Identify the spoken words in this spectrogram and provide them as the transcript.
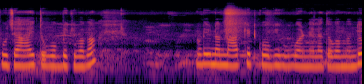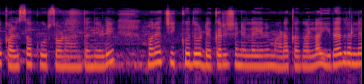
ಪೂಜೆ ಆಯಿತು ಹೋಗ್ಬೇಕು ಇವಾಗ. ನೋಡಿ, ನಾನು ಮಾರ್ಕೆಟ್ಗೆ ಹೋಗಿ ಹೂವು ಹಣ್ಣೆಲ್ಲ ತೊಗೊಂಬಂದು ಕಳಸ ಕೂರಿಸೋಣ ಅಂತಂದೇಳಿ ಮನೆ ಚಿಕ್ಕದು, ಡೆಕೋರೇಷನ್ ಎಲ್ಲ ಏನೂ ಮಾಡೋಕ್ಕಾಗಲ್ಲ, ಇರೋದ್ರಲ್ಲೇ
